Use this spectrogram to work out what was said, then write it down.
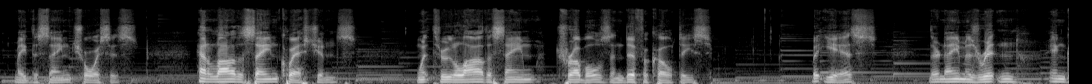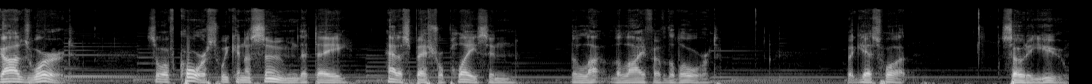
made the same choices, had a lot of the same questions, went through a lot of the same troubles and difficulties. But yes, their name is written in God's Word. So, of course, we can assume that they had a special place in the, li- the life of the Lord. But guess what? So do you.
